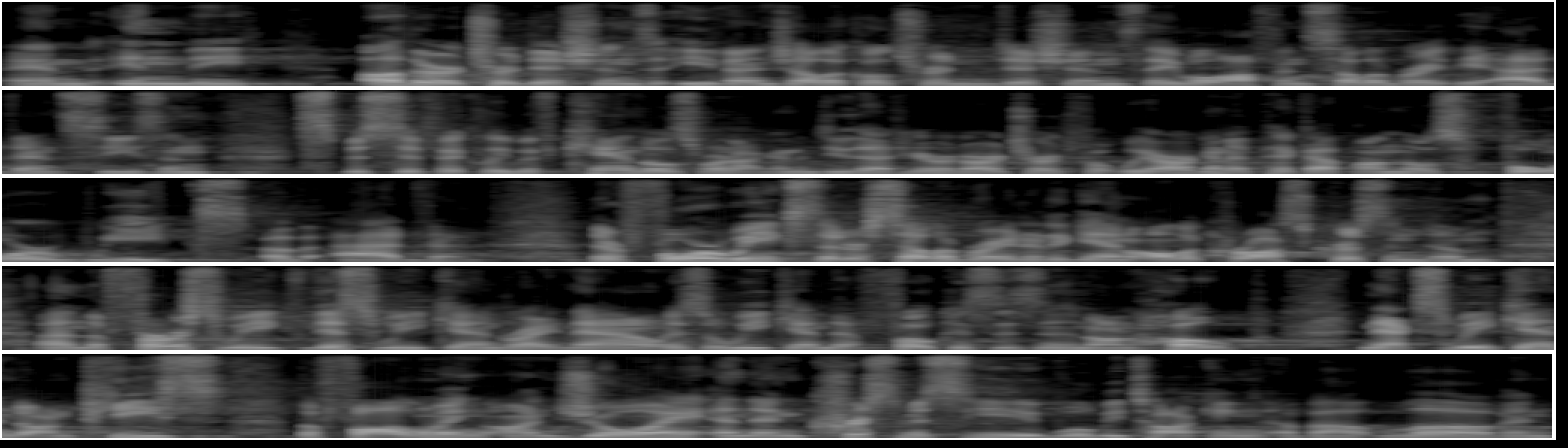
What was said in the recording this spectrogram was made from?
And in the other traditions, evangelical traditions, they will often celebrate the Advent season specifically with candles. We're not going to do that here at our church, but we are going to pick up on those four weeks of Advent. There are four weeks that are celebrated again all across Christendom. And the first week, this weekend right now, is a weekend that focuses in on hope. Next weekend on peace, the following on joy, and then Christmas Eve, we'll be talking about love. And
